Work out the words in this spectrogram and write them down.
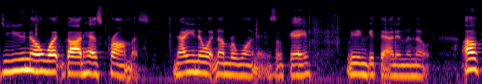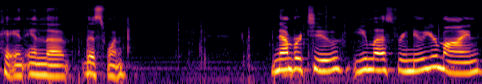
Do you know what God has promised? Now you know what number one is, okay? We didn't get that in the note. Okay, in, in the this one. Number two, you must renew your mind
